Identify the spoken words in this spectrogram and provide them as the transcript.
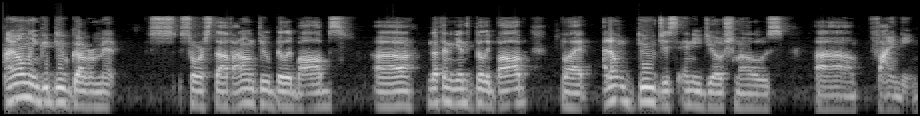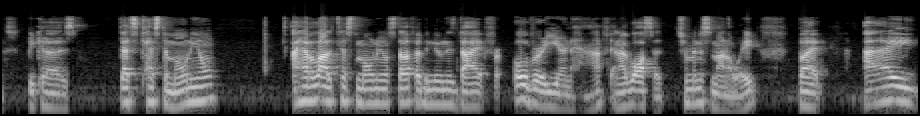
I only do government source stuff. I don't do Billy Bob's. Uh, nothing against Billy Bob, but I don't do just any Joe Schmo's uh, findings because that's testimonial I have a lot of testimonial stuff. I've been doing this diet for over a year and a half, and I've lost a tremendous amount of weight. But I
